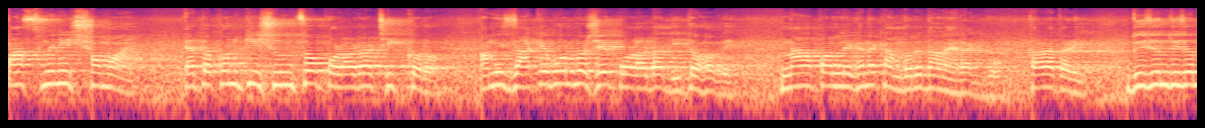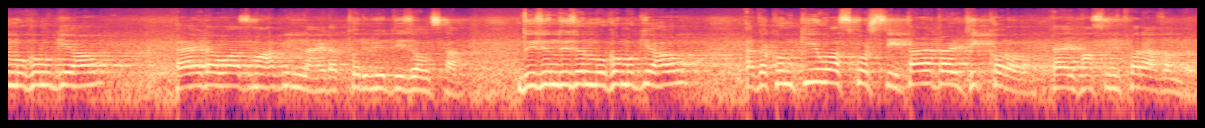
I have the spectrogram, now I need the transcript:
পাঁচ মিনিট সময়। এতক্ষণ কি শুনছো? পড়াটা ঠিক করো। আমি যাকে বলব সে পড়াটা দিতে হবে। না পারলে এখানে কান ধরে দাঁড়ায় রাখব। তাড়াতাড়ি। দুইজন দুইজন মুখোমুখি হও। হ্যাঁ এটা ওয়াজ মাহফিল না এটা তরবিয়তি জলসা। দুইজন দুইজন মুখোমুখি হও। এতক্ষণ কি ওয়াজ করছি? তাড়াতাড়ি ঠিক করো। হ্যাঁ পাঁচ মিনিট পরে আজান দাও।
